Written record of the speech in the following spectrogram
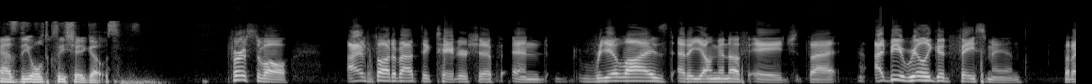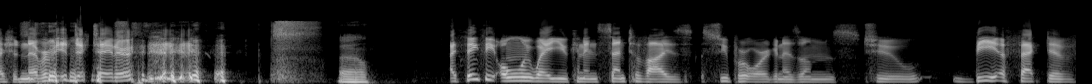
as the old cliche goes. First of all, I've thought about dictatorship and realized at a young enough age that I'd be a really good face man, but I should never be a dictator. Well, I think the only way you can incentivize superorganisms to be effective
